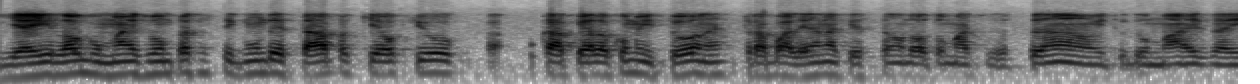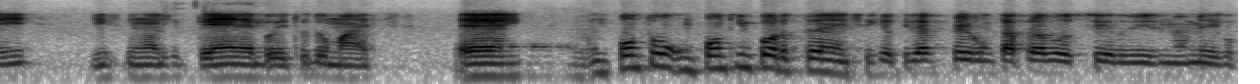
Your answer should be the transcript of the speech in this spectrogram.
E aí logo mais vamos para essa segunda etapa que é o que o, o Capela comentou, né? Trabalhando a questão da automatização e tudo mais aí, ensinando de Tenable e tudo mais. É, um ponto um ponto importante que eu queria perguntar para você, Luiz, meu amigo.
